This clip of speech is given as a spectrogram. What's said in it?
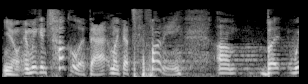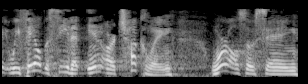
You know, and we can chuckle at that, and like that's funny, um, but we, we fail to see that in our chuckling, we're also saying,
